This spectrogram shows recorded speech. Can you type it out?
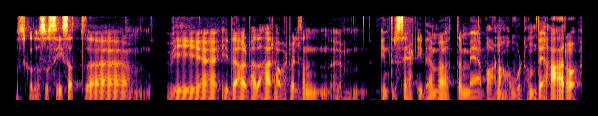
Og så skal det også sies at uh, vi i det arbeidet her har vært veldig sånn, um, interessert i det møtet med barna, og hvordan det er. Og,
